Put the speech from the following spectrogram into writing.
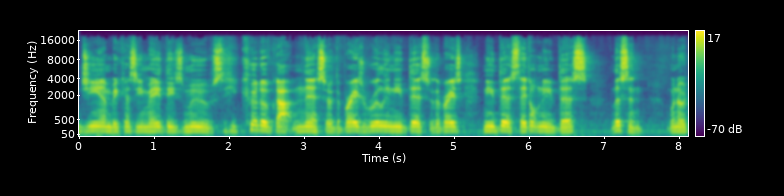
GM because he made these moves. He could have gotten this, or the Braves really need this, or the Braves need this. They don't need this. Listen, when a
